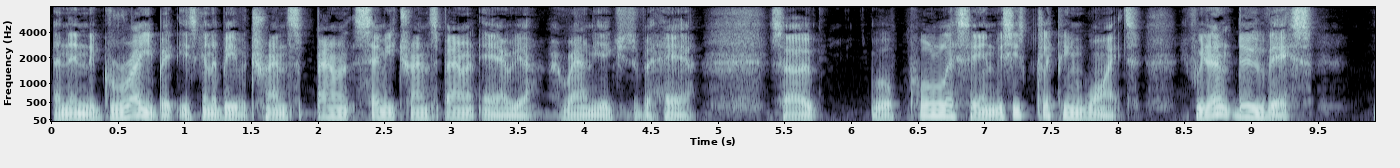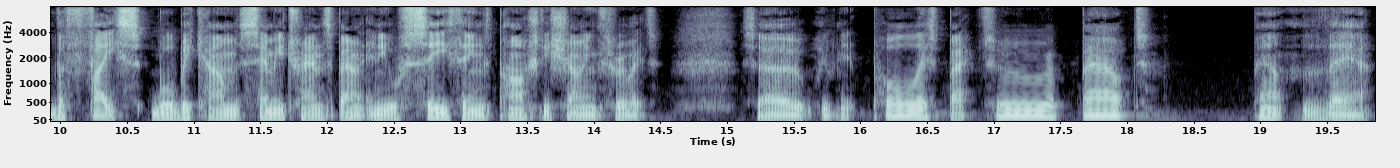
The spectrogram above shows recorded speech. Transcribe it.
And then the grey bit is going to be the transparent, semi-transparent area around the edges of the hair. So we'll pull this in. This is clipping white. If we don't do this, the face will become semi-transparent and you'll see things partially showing through it. So we pull this back to about, about there.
